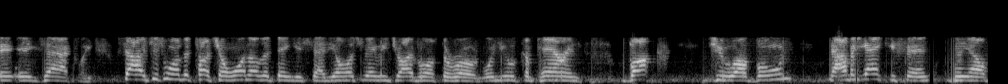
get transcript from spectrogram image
Exactly. So I just wanted to touch on one other thing you said. You almost made me drive off the road when you were comparing Buck to uh, Boone. Now I'm a Yankee fan. You know,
